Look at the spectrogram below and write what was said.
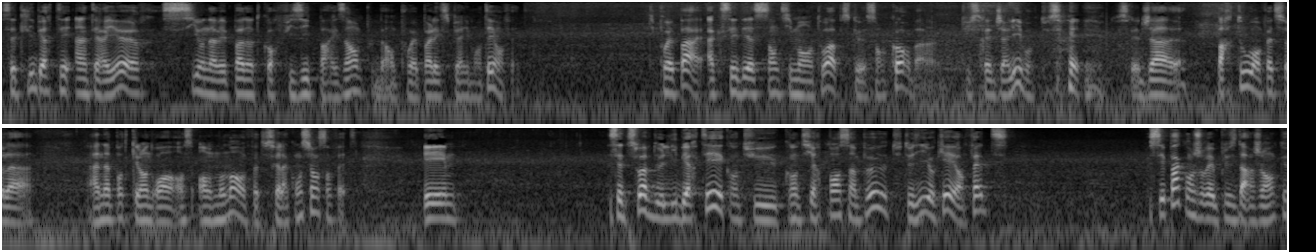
cette liberté intérieure, si on n'avait pas notre corps physique par exemple, ben on ne pourrait pas l'expérimenter en fait. Tu ne pourrais pas accéder à ce sentiment en toi parce que sans corps, ben, tu serais déjà libre, tu serais, déjà euh, partout en fait sur la, à n'importe quel endroit en, en moment en fait, tu serais la conscience en fait. Et cette soif de liberté, quand tu, quand y repenses un peu, tu te dis, ok, en fait, c'est pas quand j'aurai plus d'argent que,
